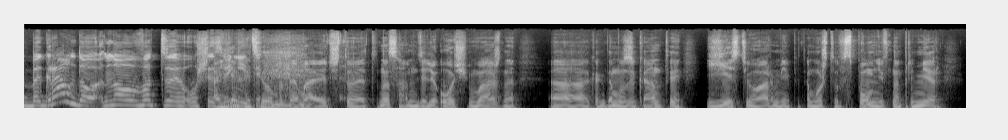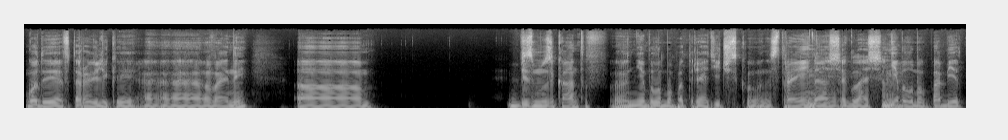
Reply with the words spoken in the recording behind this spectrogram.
бэкграунду, но вот э, уж А я извините. хотел бы добавить, что это на самом деле очень важно, а, когда музыканты есть у армии, потому что, вспомнив, например, годы Второй Великой а, войны, а, без музыкантов э, не было бы патриотического настроения, Да, согласен. не было бы побед.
